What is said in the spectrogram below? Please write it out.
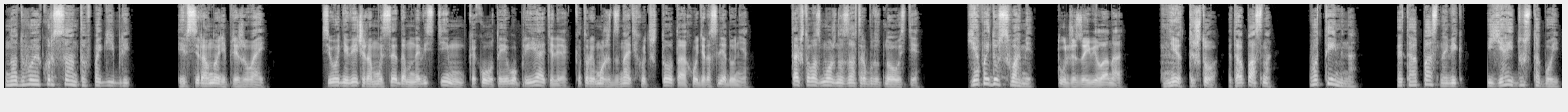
«Но двое курсантов погибли». «И все равно не переживай. Сегодня вечером мы с Эдом навестим какого-то его приятеля, который может знать хоть что-то о ходе расследования. Так что, возможно, завтра будут новости. «Я пойду с вами», — тут же заявила она. «Нет, ты что? Это опасно». «Вот именно. Это опасно, Вик, и я иду с тобой.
